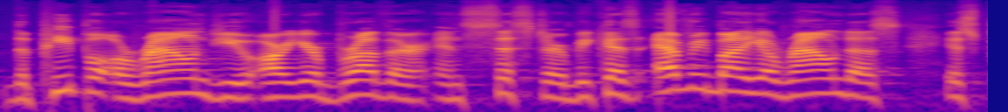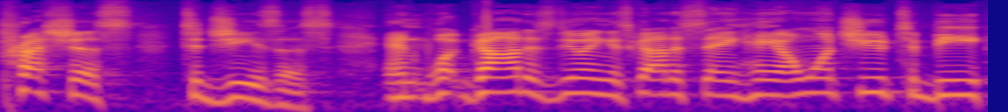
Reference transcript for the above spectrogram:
the people around you are your brother and sister because everybody around us is precious to Jesus. And what God is doing is God is saying, hey, I want you to be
